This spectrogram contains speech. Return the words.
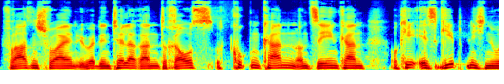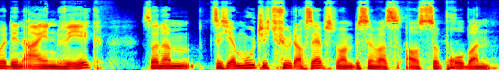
Phrasenschwein über den Tellerrand rausgucken kann und sehen kann, okay, es gibt nicht nur den einen Weg, sondern sich ermutigt fühlt, auch selbst mal ein bisschen was auszuprobern.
